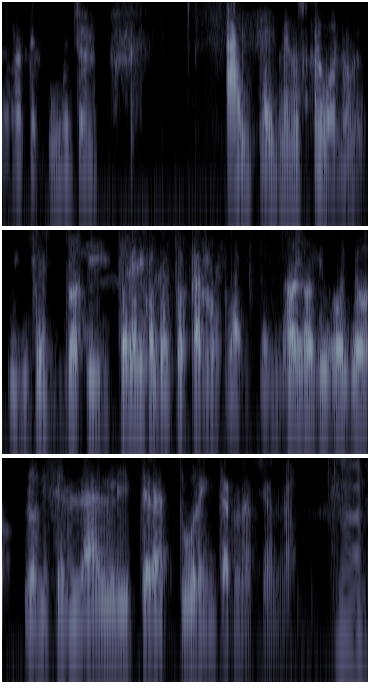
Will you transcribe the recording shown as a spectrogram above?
lo repetí mucho, ¿no? Hay pues menoscabo, ¿no? Y dice, y todavía dijo el doctor Carlos no lo digo yo, lo dice la literatura internacional. Claro.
